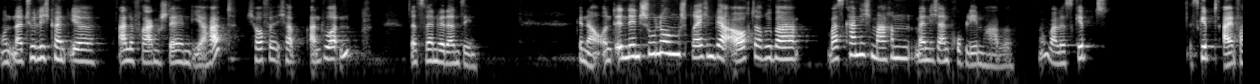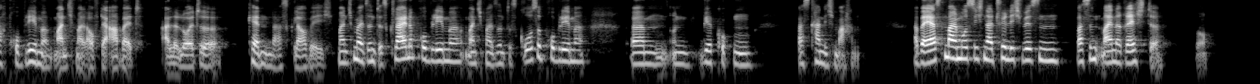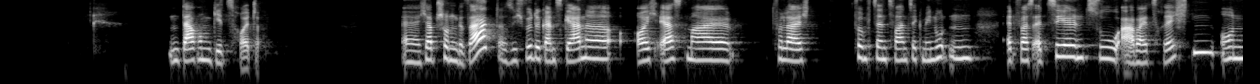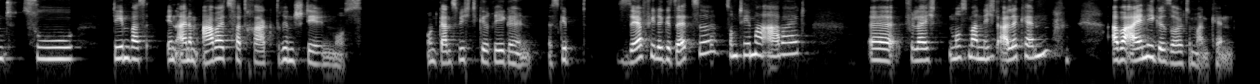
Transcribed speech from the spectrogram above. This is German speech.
Und natürlich könnt ihr alle Fragen stellen, die ihr habt. Ich hoffe, ich habe Antworten. Das werden wir dann sehen. Genau. Und in den Schulungen sprechen wir auch darüber, was kann ich machen, wenn ich ein Problem habe. Weil es gibt, es gibt einfach Probleme manchmal auf der Arbeit. Alle Leute kennen das, glaube ich. Manchmal sind es kleine Probleme, manchmal sind es große Probleme. Ähm, und wir gucken, was kann ich machen. Aber erstmal muss ich natürlich wissen, was sind meine Rechte. So. Und darum geht es heute. Äh, ich habe schon gesagt, also ich würde ganz gerne euch erstmal vielleicht 15, 20 Minuten etwas erzählen zu Arbeitsrechten und zu dem, was in einem Arbeitsvertrag drinstehen muss. Und ganz wichtige Regeln. Es gibt sehr viele Gesetze zum Thema Arbeit äh, vielleicht muss man nicht alle kennen, aber einige sollte man kennen.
